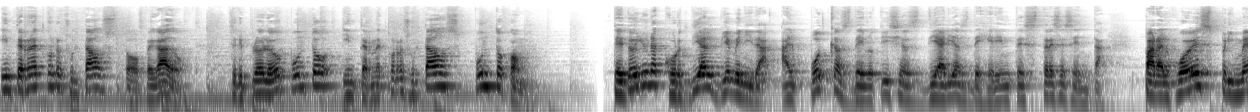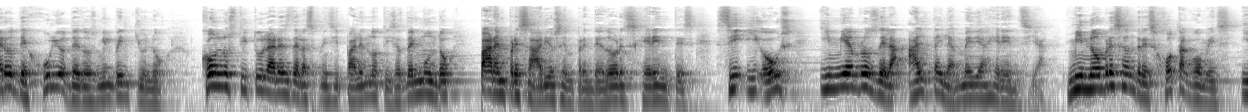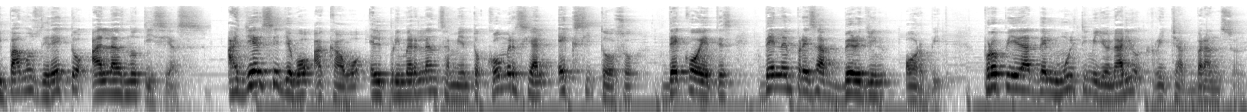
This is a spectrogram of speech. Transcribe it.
Internet con resultados, todo pegado. www.internetconresultados.com. Te doy una cordial bienvenida al podcast de noticias diarias de Gerentes 360 para el jueves primero de julio de 2021 con los titulares de las principales noticias del mundo para empresarios, emprendedores, gerentes, CEOs y miembros de la alta y la media gerencia. Mi nombre es Andrés J. Gómez y vamos directo a las noticias. Ayer se llevó a cabo el primer lanzamiento comercial exitoso de cohetes de la empresa Virgin Orbit, propiedad del multimillonario Richard Branson.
